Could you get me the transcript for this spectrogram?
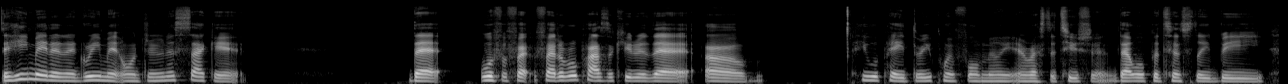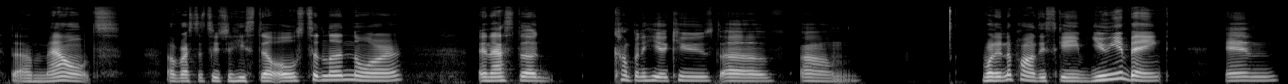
that he made an agreement on June the 2nd that with a fe- federal prosecutor that um he would pay 3.4 million in restitution that will potentially be the amount of restitution he still owes to Lennar and that's the company he accused of um running the Ponzi scheme Union Bank and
